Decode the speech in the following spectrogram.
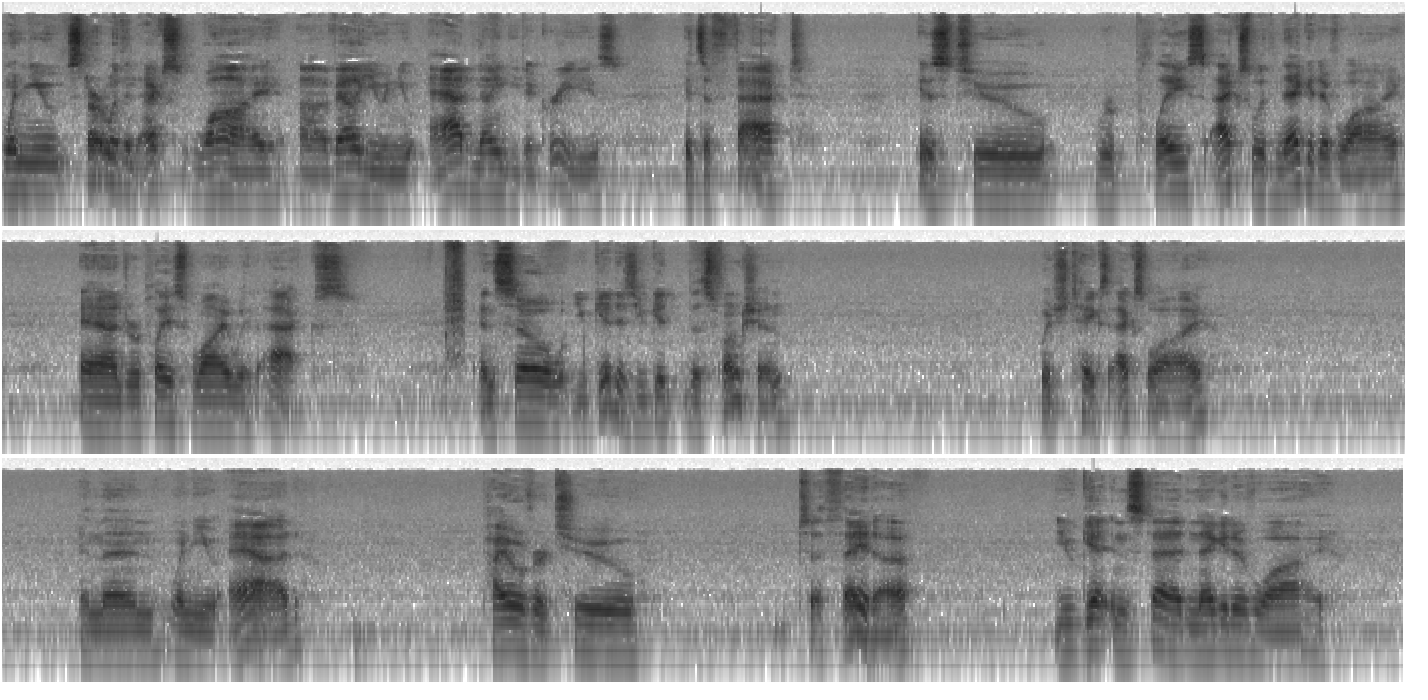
when you start with an xy uh, value and you add 90 degrees, its effect is to replace x with negative y and replace y with x. And so what you get is you get this function which takes xy and then when you add pi over 2 to theta, you get instead negative y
